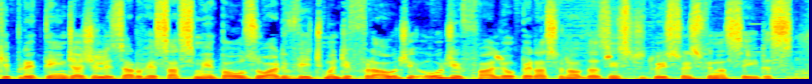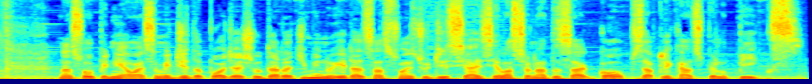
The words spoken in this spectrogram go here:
que pretende agilizar o ressarcimento ao usuário vítima de fraude ou de falha operacional das instituições financeiras. Na sua opinião, essa medida pode ajudar a diminuir as ações judiciais relacionadas a golpes aplicados pelo PIX?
